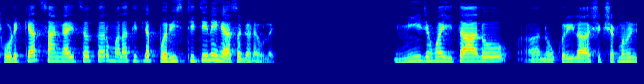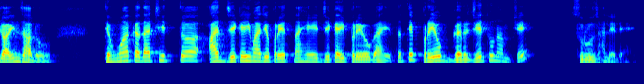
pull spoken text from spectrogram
थोडक्यात सांगायचं तर मला तिथल्या परिस्थितीने हे असं घडवलंय. मी जेव्हा इथं आलो नोकरीला शिक्षक म्हणून जॉईन झालो, तेव्हा कदाचित आज जे काही माझे प्रयत्न आहेत, जे काही प्रयोग आहेत, तर ते प्रयोग गरजेतून आमचे सुरू झालेले आहेत.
